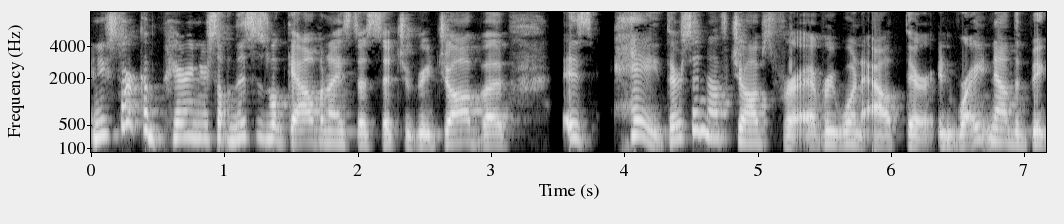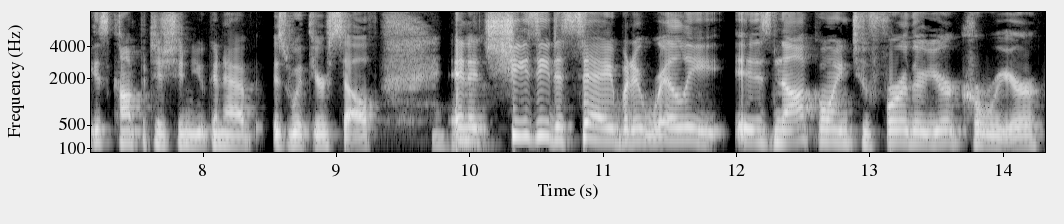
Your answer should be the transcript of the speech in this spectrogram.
and you start comparing yourself. And this is what Galvanize does such a great job of is, hey, there's enough jobs for everyone out there. And right now, the biggest competition you can have is with yourself. Mm-hmm. And it's cheesy to say, but it really is not going to further your career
